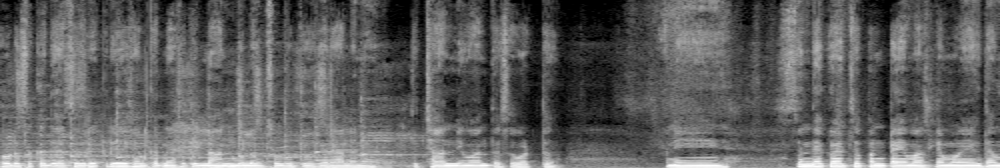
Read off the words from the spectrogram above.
थोडंसं कधी असं रिक्रिएशन करण्यासाठी लहान मुलांसोबत वगैरे आलं ना ते छान निवांत असं वाटतं. आणि संध्याकाळचं पण टाईम असल्यामुळे एकदम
